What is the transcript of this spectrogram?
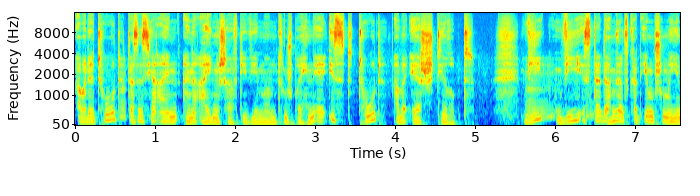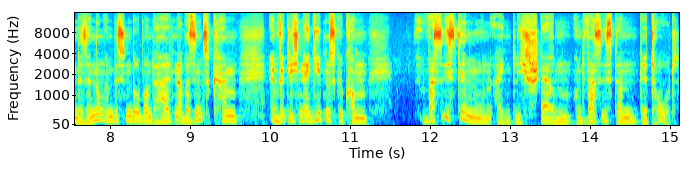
Aber der Tod, das ist ja ein, eine Eigenschaft, die wir jemandem zusprechen. Er ist tot, aber er stirbt. Wie, wie ist da, da haben wir uns gerade eben schon mal hier in der Sendung ein bisschen drüber unterhalten, aber sind zu keinem wirklichen Ergebnis gekommen. Was ist denn nun eigentlich Sterben und was ist dann der Tod?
